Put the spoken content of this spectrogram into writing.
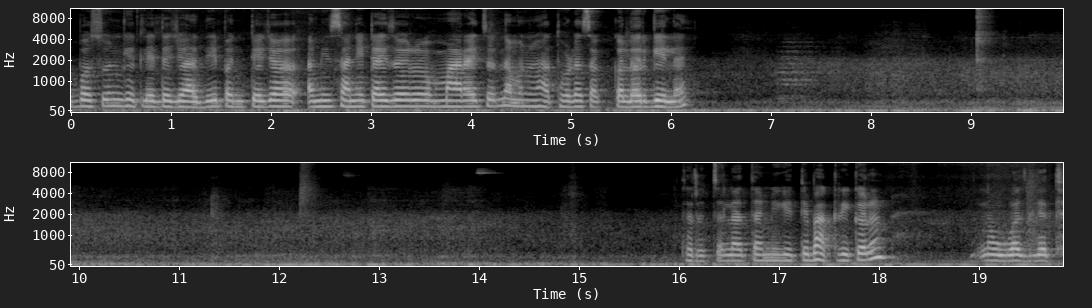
बसून घेतले त्याच्या आधी पण त्याच्या आम्ही सॅनिटायझर मारायचं ना म्हणून हा थोडासा कलर गेला आहे तर चला आता मी घेते भाकरी करून. नऊ वाजलेत.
